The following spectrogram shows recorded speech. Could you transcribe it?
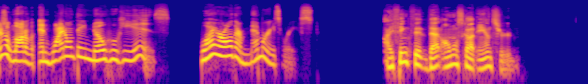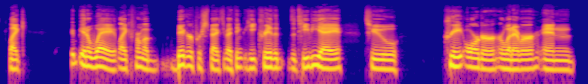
There's a lot of, and why don't they know who he is? Why are all their memories erased? I think that that almost got answered. Like in a way, like from a bigger perspective, I think he created the TVA to create order or whatever and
